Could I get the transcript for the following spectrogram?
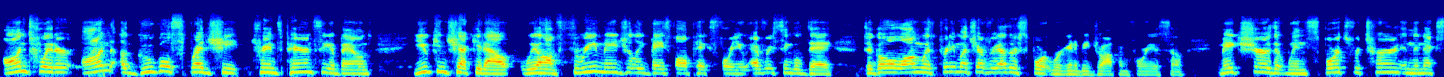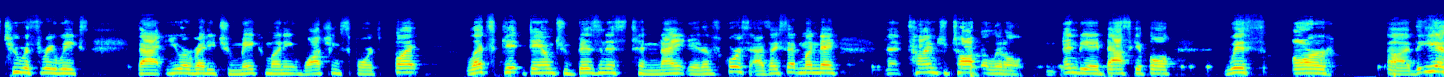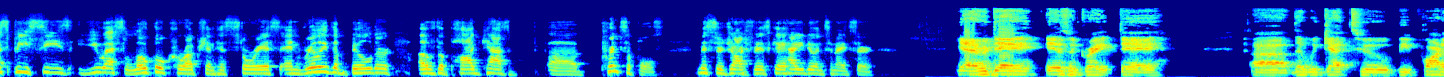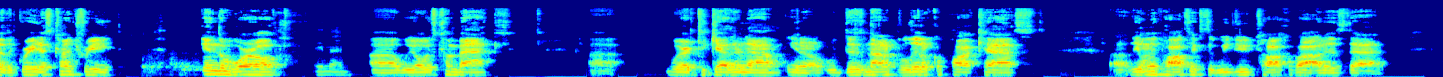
on Twitter, on a Google spreadsheet, transparency abounds. You can check it out. We'll have three Major League Baseball picks for you every single day to go along with pretty much every other sport we're going to be dropping for you. So make sure that when sports return in the next two or three weeks, that you are ready to make money watching sports. But let's get down to business tonight. It, of course, as I said Monday, that time to talk a little NBA basketball with our uh, the ESBC's U.S. local corruption historian and really the builder of the podcast uh, principles, Mr. Josh Vizke. How you doing tonight, sir? Yeah, every day is a great day uh, that we get to be part of the greatest country in the world. Amen. Uh, we always come back. Uh, we're together now. You know, this is not a political podcast. Uh, the only politics that we do talk about is that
